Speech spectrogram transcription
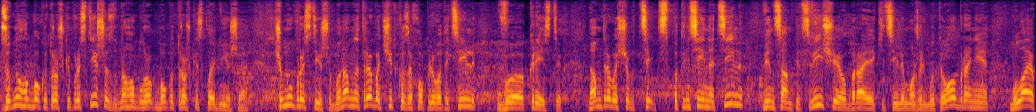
з одного боку трошки простіше, з одного боку трошки складніше. Чому простіше? Бо нам не треба чітко захоплювати ціль в крестик. Нам треба, щоб ці, ці- потенційна ціль він сам підсвічує, обирає, які цілі можуть бути обрані, була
